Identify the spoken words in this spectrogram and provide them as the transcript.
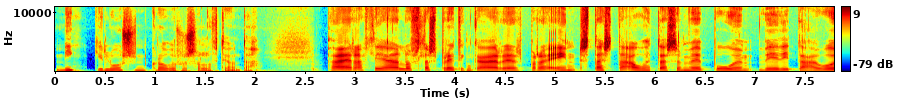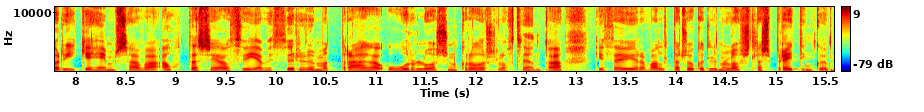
mingi losun gróðurhúsaloftegunda? Það er af því að lofslagsbreytingar er bara einn stærsta áhætta sem við búum við í dag og ríki heims hafa áttað sig á því að við þurfum að draga úr losun gróðursloftegunda því þau eru að valda svo kallum lofslagsbreytingum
